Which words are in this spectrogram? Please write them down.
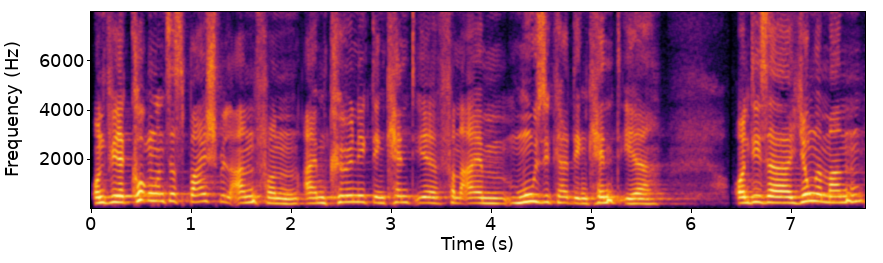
Und wir gucken uns das Beispiel an von einem König, den kennt ihr, von einem Musiker, den kennt ihr. Und dieser junge Mann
